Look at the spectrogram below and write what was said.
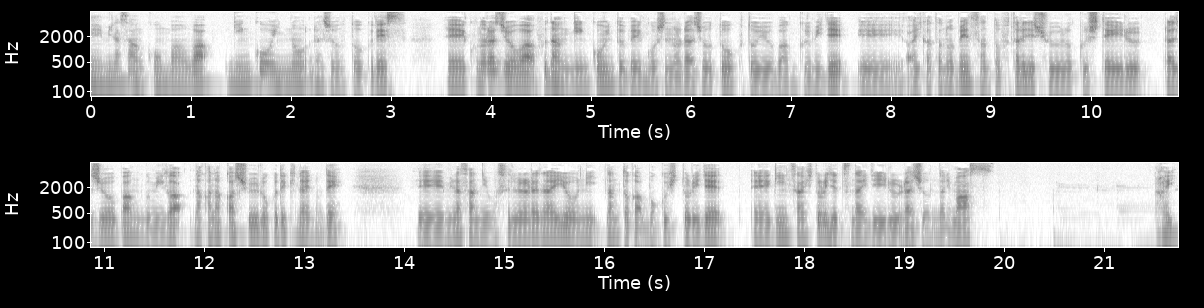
えー、皆さんこんばんは。銀行員のラジオトークです。えー、このラジオは普段銀行員と弁護士のラジオトークという番組で、えー、相方のベンさんと2人で収録しているラジオ番組がなかなか収録できないので、え皆さんに忘れられないようになんとか僕一人で、え銀さん一人で繋いでいるラジオになります。はい、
